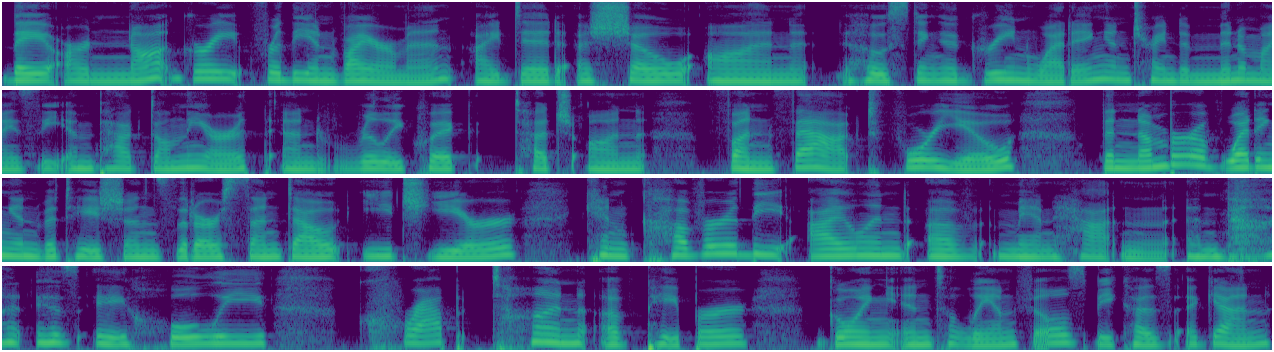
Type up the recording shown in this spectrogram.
They are not great for the environment. I did a show on hosting a green wedding and trying to minimize the impact on the earth, and really quick touch on fun fact for you the number of wedding invitations that are sent out each year can cover the island of Manhattan. And that is a holy crap ton of paper going into landfills because, again,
